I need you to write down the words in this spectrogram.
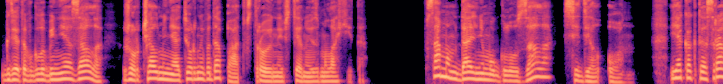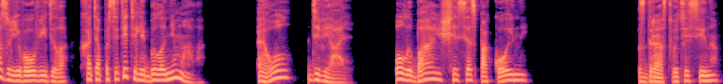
Где-то в глубине зала журчал миниатюрный водопад, встроенный в стену из малахита. В самом дальнем углу зала сидел он. Я как-то сразу его увидела, хотя посетителей было немало. Эол Девиаль. улыбающийся, спокойный. «Здравствуйте, Сина».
